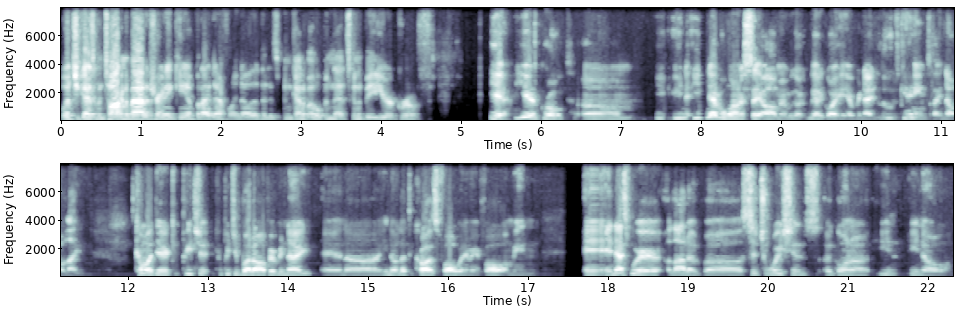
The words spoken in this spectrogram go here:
what you guys have been talking about at training camp, but I definitely know that, that it's been kind of open that it's going to be a year of growth. Yeah, year of growth. Um, you, you, you never want to say, "Oh man, we got we got to go out here every night and lose games." Like no, like come out there, compete your compete your butt off every night, and uh, you know let the cards fall when they may fall. I mean, and, and that's where a lot of uh, situations are gonna you you know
